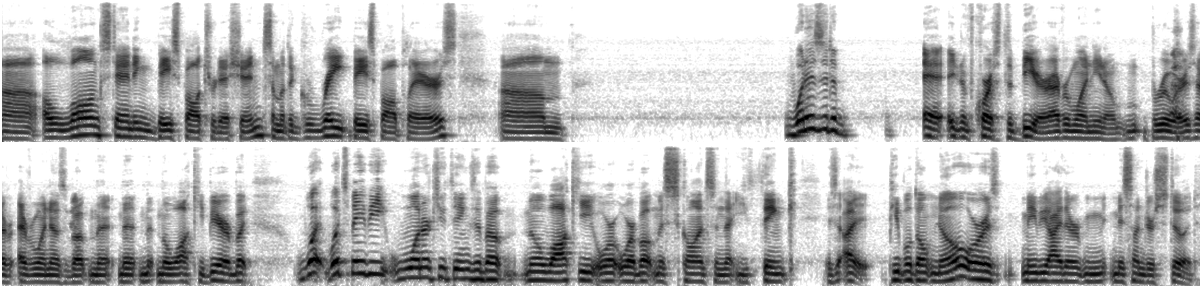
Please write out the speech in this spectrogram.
uh, a long-standing baseball tradition. Some of the great baseball players. Um, what is it? A, and of course, the beer. Everyone, you know, brewers. Everyone knows about M- M- Milwaukee beer. But what what's maybe one or two things about Milwaukee or or about Wisconsin that you think is I people don't know or is maybe either m- misunderstood?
